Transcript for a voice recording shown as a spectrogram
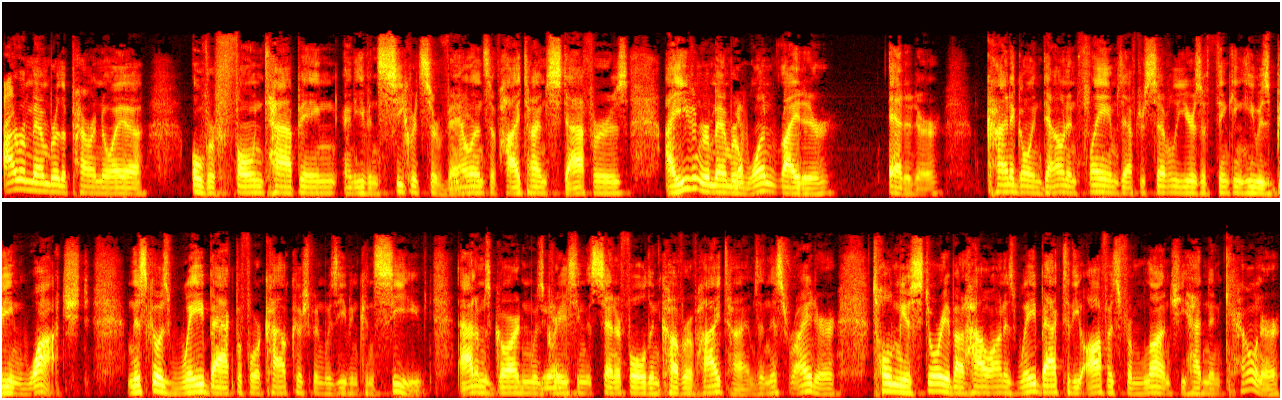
I remember the paranoia over phone tapping and even secret surveillance of high time staffers. I even remember Yep. one writer editor kind of going down in flames after several years of thinking he was being watched. And this goes way back before Kyle Kushman was even conceived. Adam's Garden was gracing the centerfold and cover of High Times, and this writer told me a story about how on his way back to the office from lunch, he had an encounter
